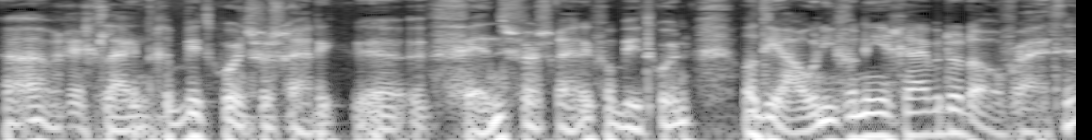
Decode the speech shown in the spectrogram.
Ja, rechtlijnige bitcoins waarschijnlijk. eh, fans waarschijnlijk van bitcoin. Want die houden niet van ingrijpen door de overheid, hè?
